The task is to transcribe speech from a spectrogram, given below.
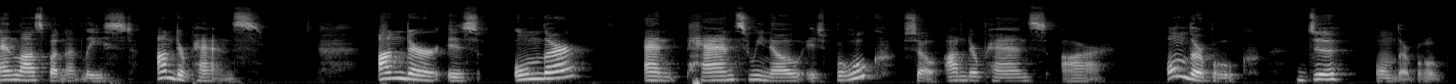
And last but not least, underpants. Under is onder, and pants we know is broek. So underpants are onderbroek. De onderbroek.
